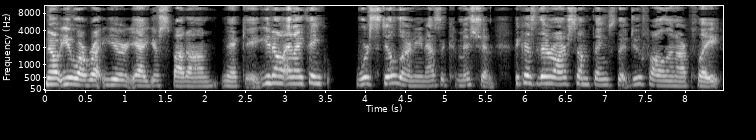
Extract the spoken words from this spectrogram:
No, you are right. You're, yeah, you're spot on, Nick. You know, and I think we're still learning as a commission because there are some things that do fall in our plate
